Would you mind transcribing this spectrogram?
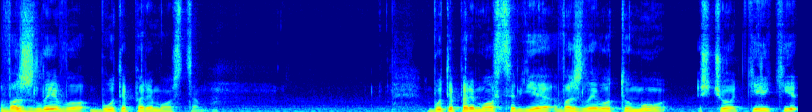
важливо бути переможцем? Бути переможцем є важливо тому, що тільки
